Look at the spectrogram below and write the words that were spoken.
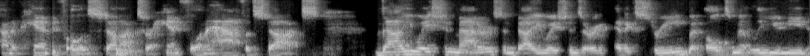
kind of handful of stocks or a handful and a half of stocks. Valuation matters and valuations are at extreme, but ultimately you need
